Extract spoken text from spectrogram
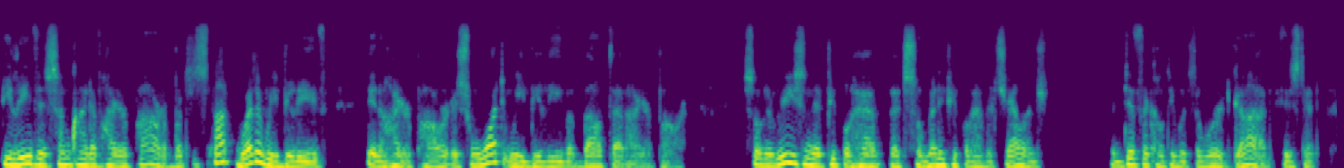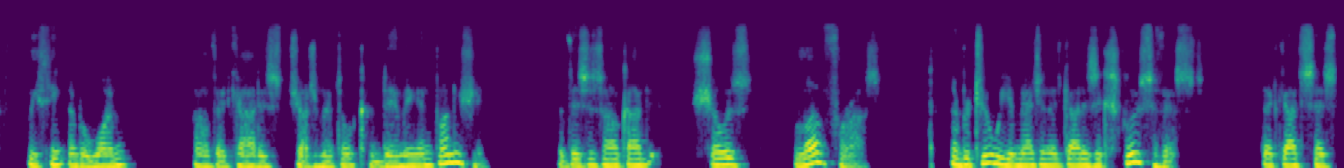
believe in some kind of higher power. But it's not whether we believe in a higher power, it's what we believe about that higher power. So the reason that people have, that so many people have a challenge and difficulty with the word God is that we think, number one, uh, that God is judgmental, condemning, and punishing. That this is how God shows love for us. Number two, we imagine that God is exclusivist, that God says,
